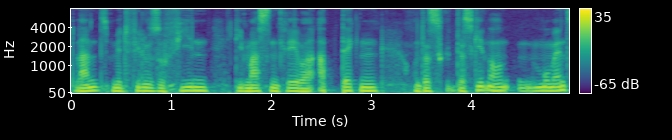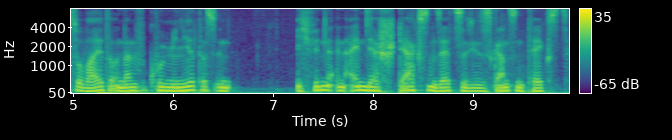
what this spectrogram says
Land mit Philosophien, die Massengräber abdecken. Und das, das geht noch einen Moment so weiter und dann kulminiert das in, ich finde, in einem der stärksten Sätze dieses ganzen Texts.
